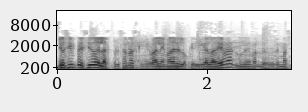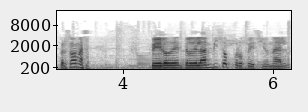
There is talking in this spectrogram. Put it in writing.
yo siempre he sido de las personas que me vale madre lo que diga la dema, las demás personas. Pero dentro del ámbito profesional,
